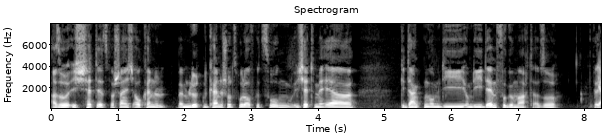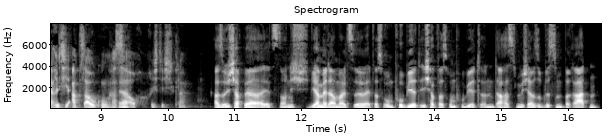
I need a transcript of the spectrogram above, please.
also ich hätte jetzt wahrscheinlich auch keine beim Löten keine Schutzbrille aufgezogen. Ich hätte mir eher Gedanken um die um die Dämpfe gemacht. Also Ja, richtig, Absaugung hast Ja. du auch, richtig, klar. also ich habe ja jetzt noch nicht. Wir haben ja damals äh, etwas rumprobiert. Ich habe was rumprobiert und da hast du mich ja so ein bisschen beraten.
